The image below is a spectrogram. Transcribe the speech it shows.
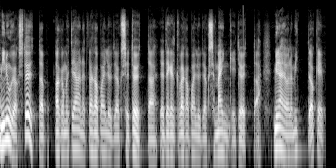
minu jaoks töötab, aga ma tean, et väga paljude jaoks ei tööta ja tegelikult väga paljude jaoks see mäng ei tööta. mina ei ole mitte, okei okay,,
